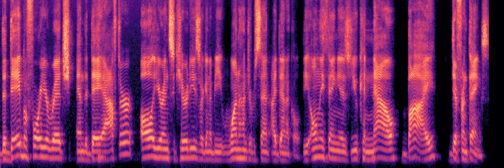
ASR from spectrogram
the day before you're rich and the day after, all your insecurities are going to be 100% identical. The only thing is you can now buy different things.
